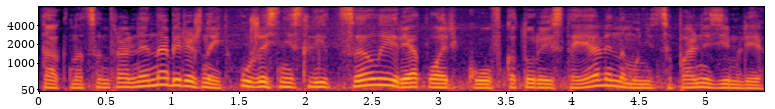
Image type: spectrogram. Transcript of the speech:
Так, на центральной набережной уже снесли целый ряд ларьков, которые стояли на муниципальной земле.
